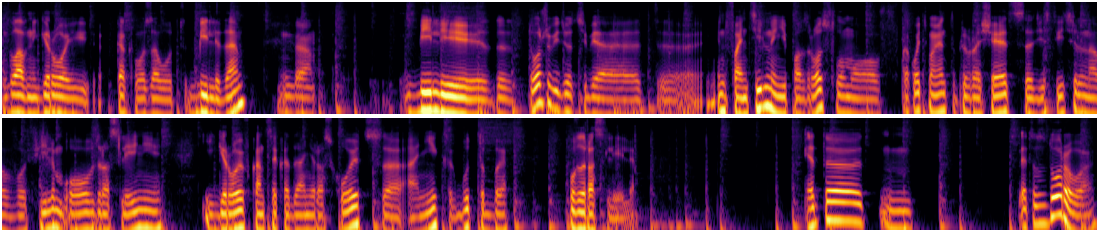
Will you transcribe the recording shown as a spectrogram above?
главный герой, как его зовут, Билли, да? Да. Билли э, тоже ведет себя э, инфантильно, не по-взрослому. В какой-то момент это превращается действительно в фильм о взрослении. И герои в конце, когда они расходятся, они как будто бы повзрослели. Это, это здорово.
